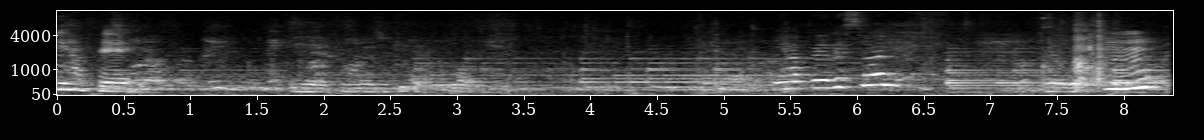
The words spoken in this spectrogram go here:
You happy? You happy with this one? Mm. The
